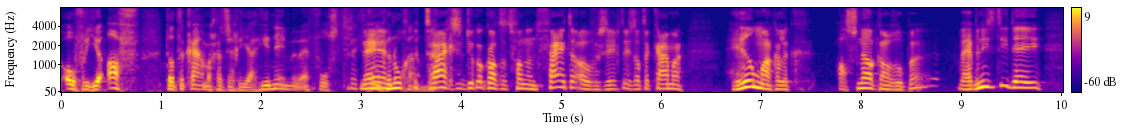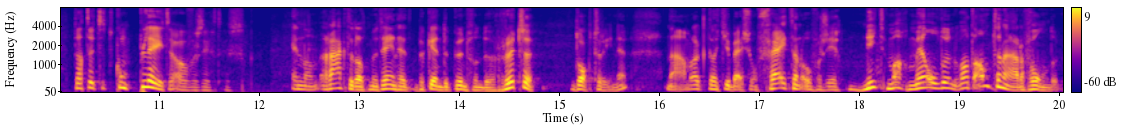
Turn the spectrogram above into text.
over je af dat de Kamer gaat zeggen ja hier nemen wij volstrekt geen genoeg aan. Het tragische natuurlijk ook altijd van een feitenoverzicht is dat de Kamer heel makkelijk al snel kan roepen we hebben niet het idee dat dit het complete overzicht is. En dan raakte dat meteen het bekende punt van de Rutte-doctrine. Namelijk dat je bij zo'n feitenoverzicht niet mag melden wat ambtenaren vonden.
